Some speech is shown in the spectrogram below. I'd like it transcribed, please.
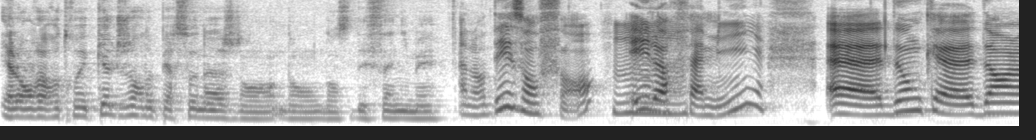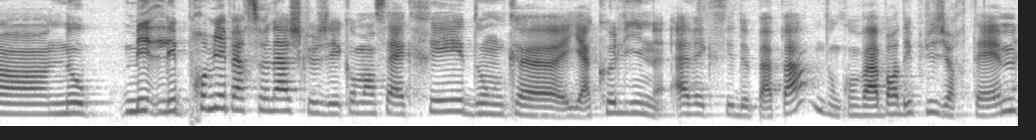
Et alors, on va retrouver quel genre de personnage dans, dans- dans ce dessin animé? Alors des enfants et Mhm. leurs familles. Euh, donc euh, dans nos mais les premiers personnages que j'ai commencé à créer, donc euh, il y a Colline avec ses deux papas. Donc on va aborder plusieurs thèmes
